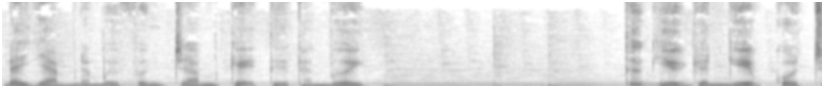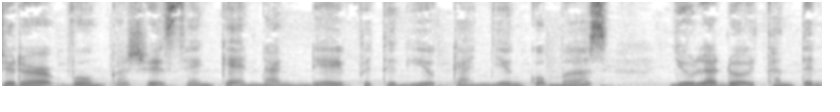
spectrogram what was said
đã giảm 50% kể từ tháng 10. Thương hiệu doanh nghiệp của Twitter vốn có sự xen kẽ nặng nề với thương hiệu cá nhân của Musk, dù là đội thanh tinh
